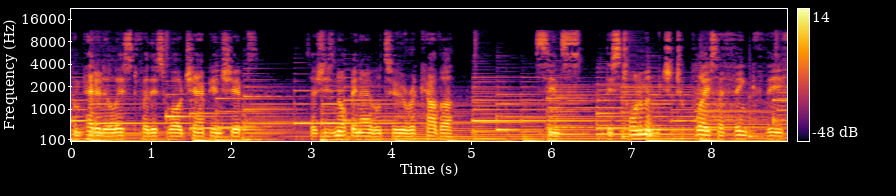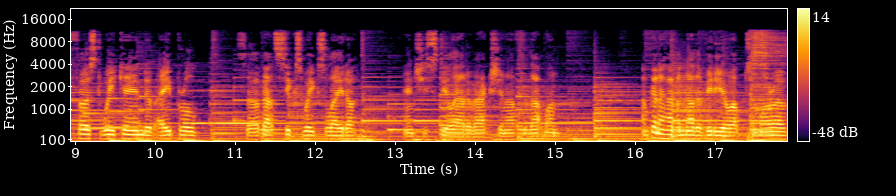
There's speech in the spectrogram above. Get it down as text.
competitor list for this World Championships. So she's not been able to recover since this tournament, which took place, I think, the first weekend of April, so about six weeks later, and she's still out of action after that one. I'm going to have another video up tomorrow.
